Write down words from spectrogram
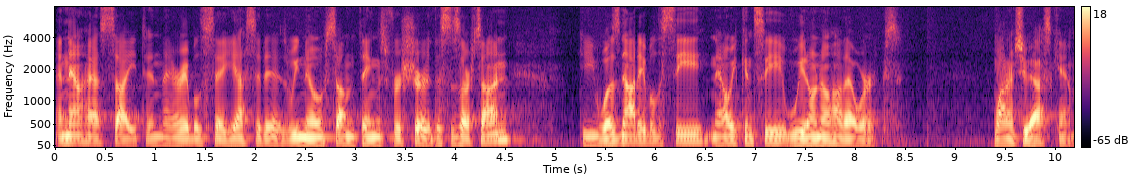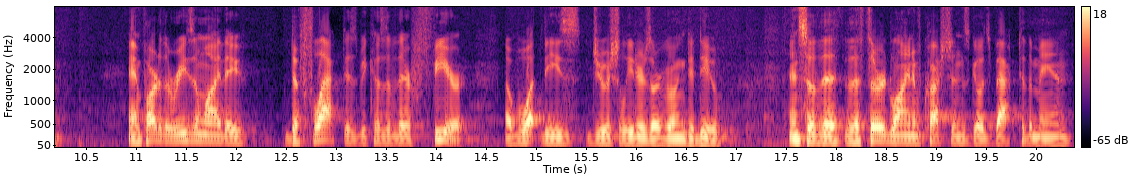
and now has sight? And they're able to say, Yes, it is. We know some things for sure. This is our son. He was not able to see, now he can see. We don't know how that works. Why don't you ask him? And part of the reason why they deflect is because of their fear of what these Jewish leaders are going to do. And so the, the third line of questions goes back to the man.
